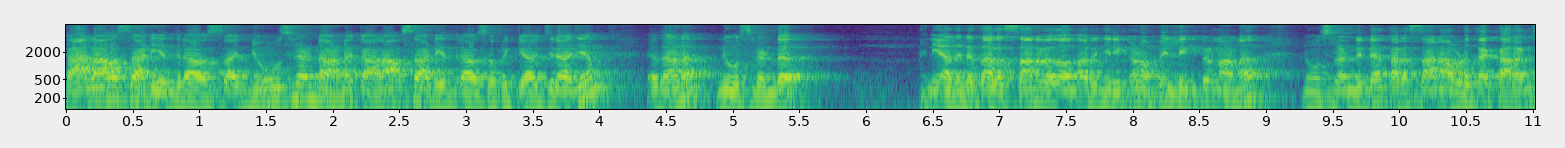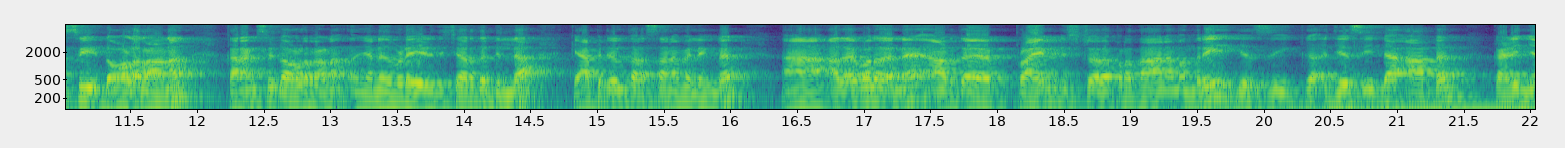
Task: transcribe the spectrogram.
കാലാവസ്ഥ അടിയന്തരാവസ്ഥ? ന്യൂസിലൻഡ് ആണ് കാലാവസ്ഥ അടിയന്തരാവസ്ഥ പ്രഖ്യാപിച്ച രാജ്യം. ഏതാണ്? ന്യൂസിലൻഡ്. ഇനി അതിന്റെ തലസ്ഥാനം ഏതാണെന്ന് അറിഞ്ഞിരിക്കണം. വെല്ലിംഗ്ടൺ ആണ് ന്യൂസിലൻഡിന്റെ തലസ്ഥാനം. അവിടുത്തെ കറൻസി ഡോളറാണ്. കറൻസി ഡോളറാണ്. ഞാൻ ഇവിടെ എഴുതി ചേർത്തിട്ടില്ല. ക്യാപിറ്റൽ തലസ്ഥാനം വെല്ലിംഗ്ടൺ. അതേപോലെ തന്നെ അവിടുത്തെ പ്രൈം മിനിസ്റ്റർ പ്രധാനമന്ത്രി ജെസിക്ക ജെസിൻഡ ആർഡൻ കഴിഞ്ഞ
